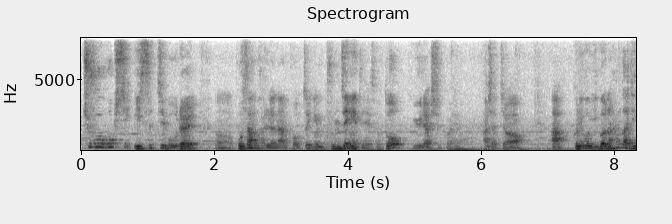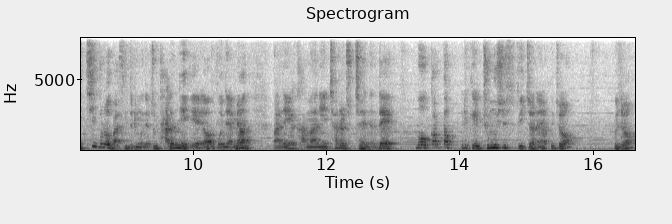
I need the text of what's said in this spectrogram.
추후 혹시 있을지 모를 어, 보상 관련한 법적인 분쟁에 대해서도 유리하실 거예요. 아셨죠? 아 그리고 이거는 한 가지 팁으로 말씀드린 건데 좀 다른 얘기예요. 뭐냐면 만약에 가만히 차를 주차했는데 뭐 깜빡 이렇게 주무실 수도 있잖아요. 그죠? 그죠?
